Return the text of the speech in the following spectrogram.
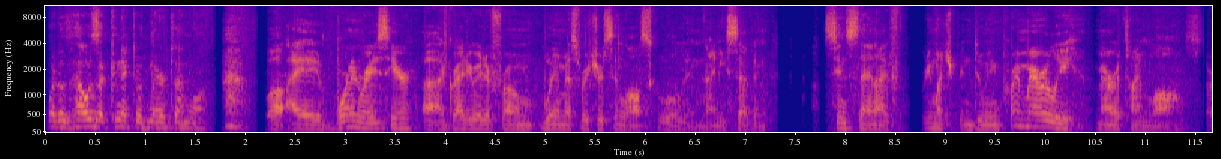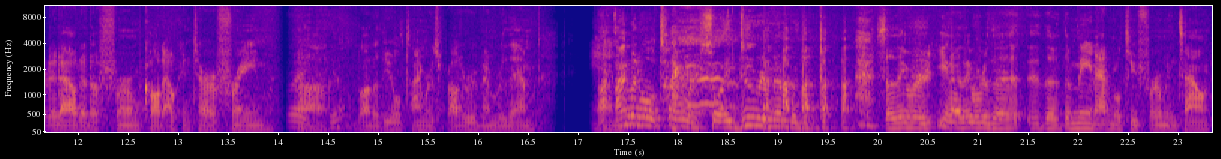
what is, how is it connected with maritime law? Well, I born and raised here. Uh, graduated from William S. Richardson Law School in '97. Since then, I've pretty much been doing primarily maritime law. Started out at a firm called Alcantara Frame. Right, Uh, yeah. A lot of the old timers probably remember them. I, I'm an old timer, so I do remember them. so they were, you know, they were the, the, the main admiralty firm in town.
